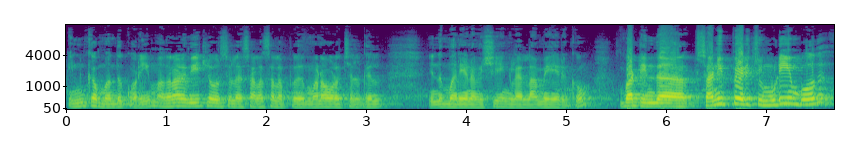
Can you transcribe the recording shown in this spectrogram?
இன்கம் வந்து குறையும். அதனால் வீட்டில் ஒரு சில சலசலப்பு மன உளைச்சல்கள் இந்த மாதிரியான விஷயங்கள் எல்லாமே இருக்கும். பட் இந்த சனிப்பெயர்ச்சி முடியும் போது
